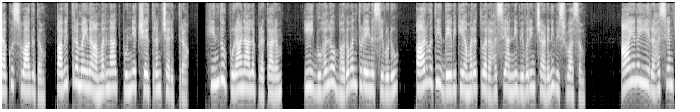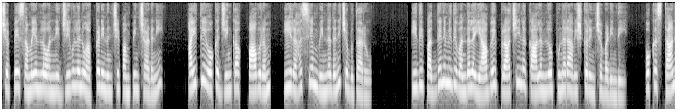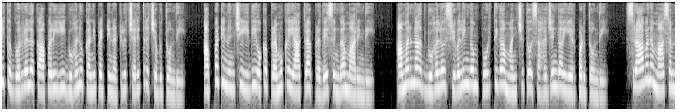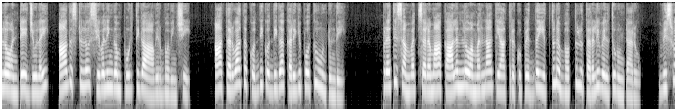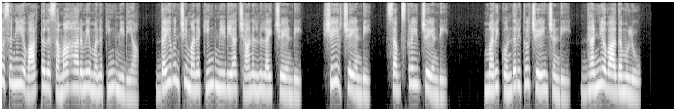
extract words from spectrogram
మీడియాకు స్వాగతం. పవిత్రమైన అమర్నాథ్ పుణ్యక్షేత్రం చరిత్ర. హిందూ పురాణాల ప్రకారం ఈ గుహలో భగవంతుడైన శివుడు పార్వతీదేవికి అమరత్వ రహస్యాన్ని వివరించాడని విశ్వాసం. ఆయన ఈ రహస్యం చెప్పే సమయంలో అన్ని జీవులను అక్కడి నుంచి పంపించాడని అయితే ఒక జింక పావురం ఈ రహస్యం విన్నదని చెబుతారు. ఇది పద్దెనిమిది వందల యాభై ప్రాచీన కాలంలో పునరావిష్కరించబడింది. ఒక స్థానిక గొర్రెల కాపరి ఈ గుహను కనిపెట్టినట్లు చరిత్ర చెబుతోంది. అప్పటినుంచి ఇది ఒక ప్రముఖ యాత్రా ప్రదేశంగా మారింది. అమర్నాథ్ గుహలో శివలింగం పూర్తిగా మంచుతో సహజంగా ఏర్పడుతోంది. శ్రావణ మాసంలో అంటే జూలై ఆగస్టులో శివలింగం పూర్తిగా ఆవిర్భవించి ఆ తర్వాత కొద్ది కొద్దిగా కరిగిపోతూ ఉంటుంది. ప్రతి సంవత్సరం ఆ కాలంలో అమర్నాథ్ యాత్రకు పెద్ద ఎత్తున భక్తులు తరలి వెళ్తూ ఉంటారు. విశ్వసనీయ వార్తల సమాహారమే మన కింగ్ మీడియా. దయవుంచి మన కింగ్ మీడియా ఛానల్ను లైక్ చేయండి షేర్ చేయండి సబ్స్క్రైబ్ చేయండి. మరి కొందరితో చేయించండి. ధన్యవాదములు.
